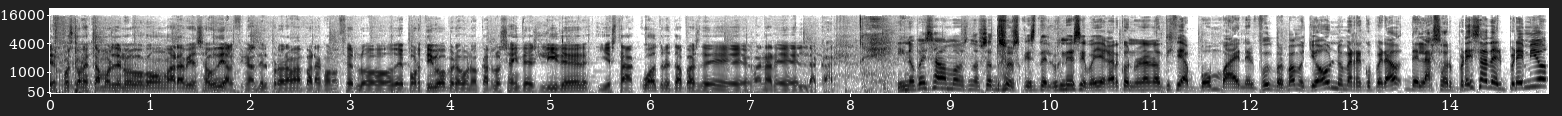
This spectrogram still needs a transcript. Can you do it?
Después conectamos de nuevo con Arabia Saudí al final del programa para conocer lo deportivo, pero bueno, Carlos Sainz es líder y está a cuatro etapas de ganar el Dakar. Y no pensábamos nosotros que este lunes iba a llegar con una noticia bomba en el fútbol. Vamos, yo aún no me he recuperado de la sorpresa del premio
